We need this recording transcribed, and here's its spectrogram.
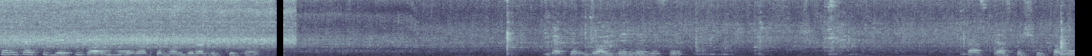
তেলটা একটু বেশি গরম হয়ে গেছে বন্ধুরা, দুঃখিত দেখেন জল বের হয়ে গেছে। আস্তে আস্তে শুকাবো।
